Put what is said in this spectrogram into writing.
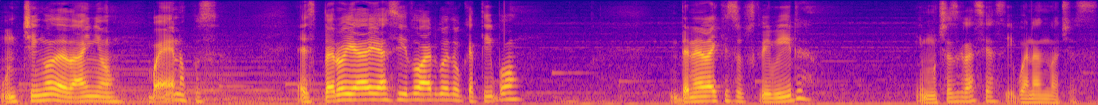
un chingo de daño. Bueno, pues espero ya haya sido algo educativo. Denle like y suscribir. Y muchas gracias y buenas noches.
